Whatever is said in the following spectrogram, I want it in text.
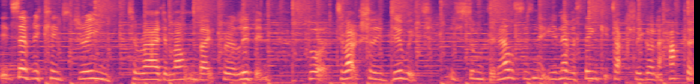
It's every kid's dream to ride a mountain bike for a living, but to actually do it is something else, isn't it? You never think it's actually going to happen.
